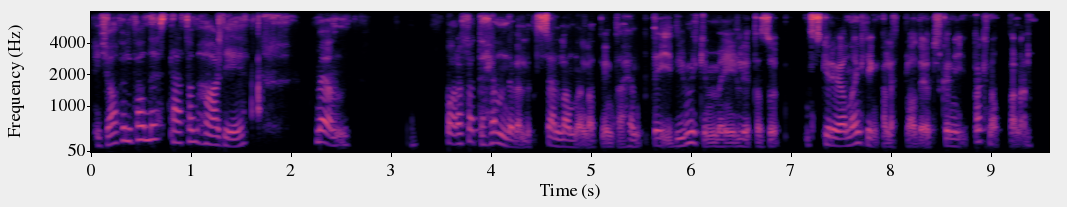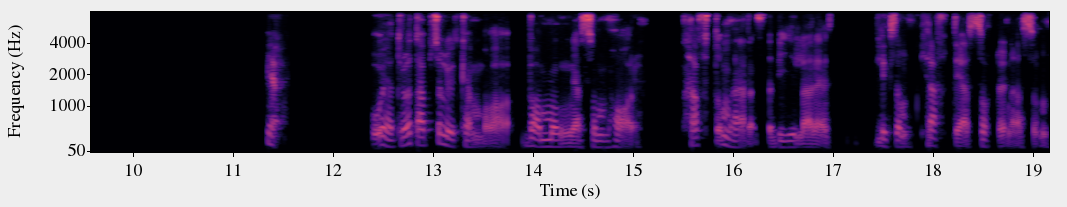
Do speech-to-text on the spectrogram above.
jag vill vara nästa som har det. Men bara för att det händer väldigt sällan eller att det inte har hänt dig, det är mycket möjligt. Alltså, skrönan kring palettblad är att du ska nypa knopparna. Ja. Och jag tror att det absolut kan vara, vara många som har haft de här stabilare, liksom kraftiga sorterna som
